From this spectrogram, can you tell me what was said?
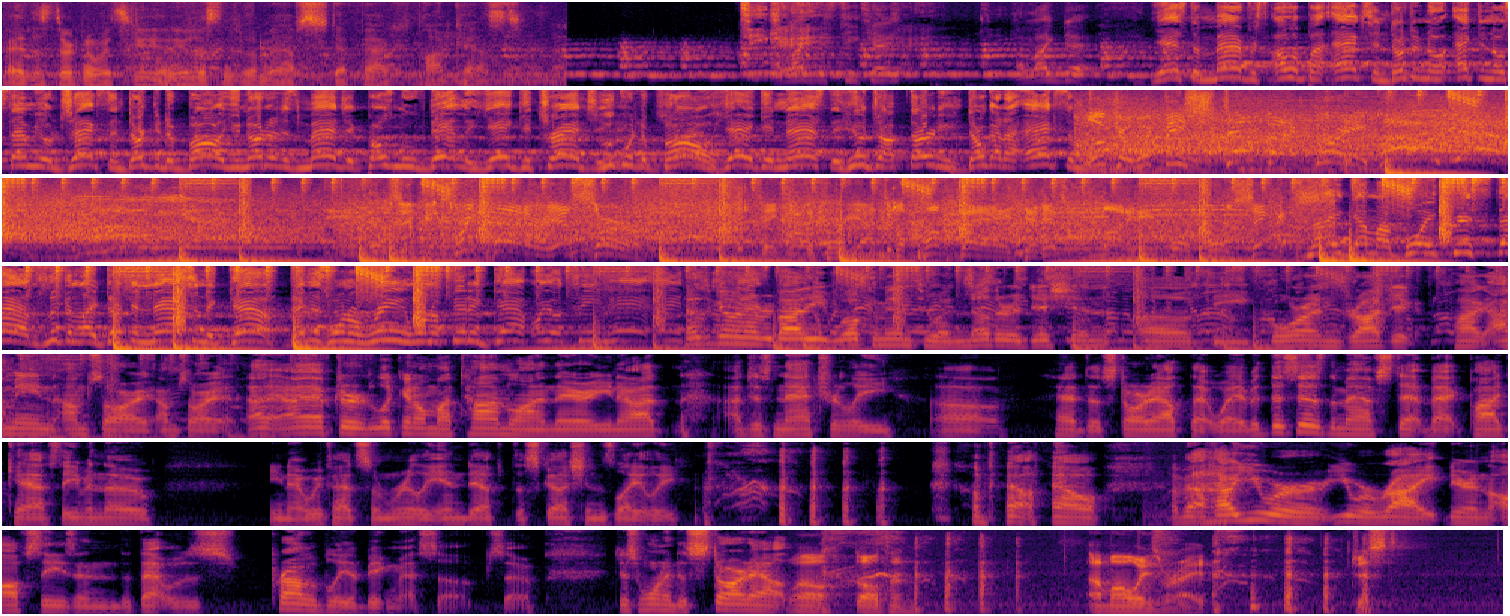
Hey, this is Dirk Nowitzki, and you're listening to the Mavs Step Back podcast. I like this TK. I like that. Yeah, it's the Mavericks, all about action. Don't do no acting, no Samuel Jackson. Dirk get the ball, you know that it's magic. Post move deadly, yeah, get tragic. Luke with the ball, yeah, get nasty. He'll drop 30, don't gotta ask him. Luka with the step back three. Oh, yeah! Porzingis three-pointer, yes, sir. Taking the three after the pump Now you got my boy Chris Stabs looking like Duncan Nash in the gap. They just want a ring, want to fill the gap on your team head. How's it going, everybody? Welcome into another edition of the Goran Dragic podcast. I mean, I'm sorry, I'm sorry. I, I, after looking on my timeline there, you know, I I just naturally uh, had to start out that way. But this is the Mavs Step Back podcast, even though you know we've had some really in-depth discussions lately about how about how you were you were right during the off season that that was probably a big mess up. So just wanted to start out. Well, Dalton, I'm always right. Just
